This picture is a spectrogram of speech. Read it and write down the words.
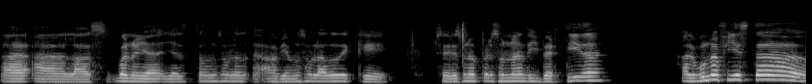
a, a las, bueno, ya, ya estamos hablando, habíamos hablado de que pues, eres una persona divertida. ¿Alguna fiesta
